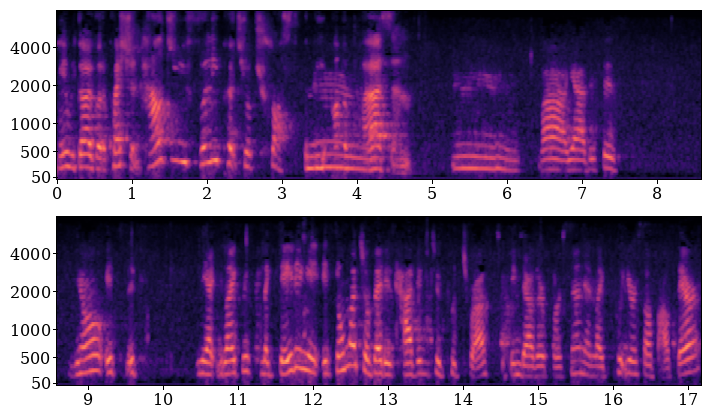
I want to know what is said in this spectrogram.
Here we go. Got a question. How do you fully put your trust in the mm. other person? Mm. Wow. Yeah. This is, you know, it's it's yeah, like with like dating, it, it so much of it is having to put trust in the other person and like put yourself out there.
